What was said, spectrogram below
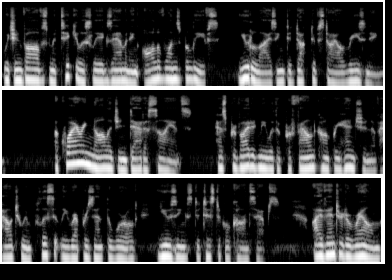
which involves meticulously examining all of one's beliefs utilizing deductive style reasoning. Acquiring knowledge in data science has provided me with a profound comprehension of how to implicitly represent the world using statistical concepts. I've entered a realm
